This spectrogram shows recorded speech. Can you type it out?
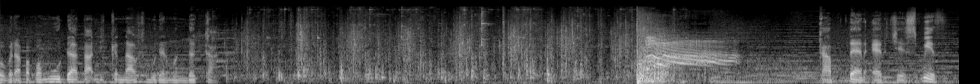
Beberapa pemuda tak dikenal kemudian mendekat. Kapten R.C. Smith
